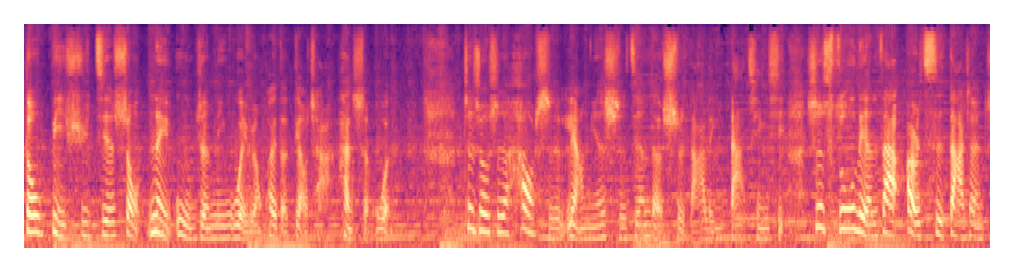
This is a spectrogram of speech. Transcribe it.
都必须接受内务人民委员会的调查和审问。这就是耗时两年时间的史达林大清洗，是苏联在二次大战之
